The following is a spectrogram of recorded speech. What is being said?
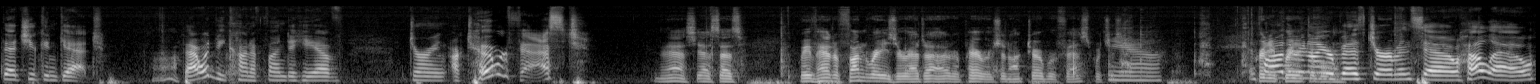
that you can get. Ah. That would be kind of fun to have during Oktoberfest. Yes, yes, that's. We've had a fundraiser at, our parish in Oktoberfest, which is Yeah. And Pretty Father and I are both German, so hello.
